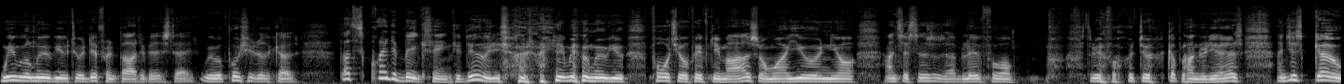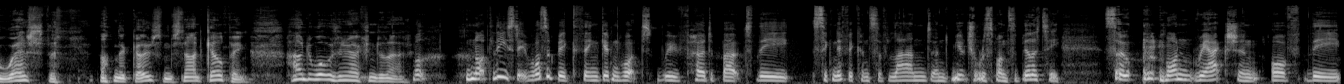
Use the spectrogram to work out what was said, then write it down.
we will move you to a different part of the estate. We will push you to the coast. That's quite a big thing to do. We will move you 40 or 50 miles from where you and your ancestors have lived for three or four, to a couple of hundred years, and just go west on the coast and start kelping. How do, what was the reaction to that? Well, not least, it was a big thing given what we've heard about the significance of land and mutual responsibility. So, one reaction of the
